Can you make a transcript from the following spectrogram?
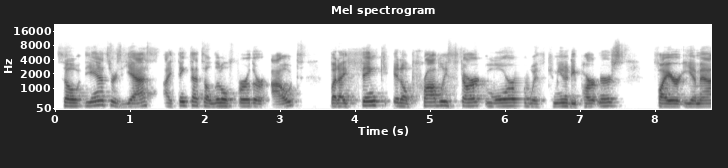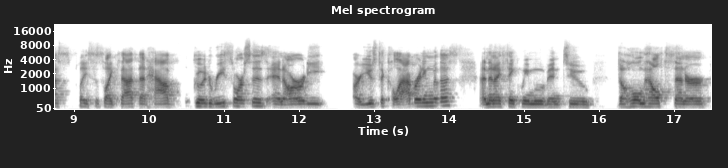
So the answer is yes. I think that's a little further out, but I think it'll probably start more with community partners fire EMS, places like that that have good resources and already are used to collaborating with us. And then I think we move into the home health center,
